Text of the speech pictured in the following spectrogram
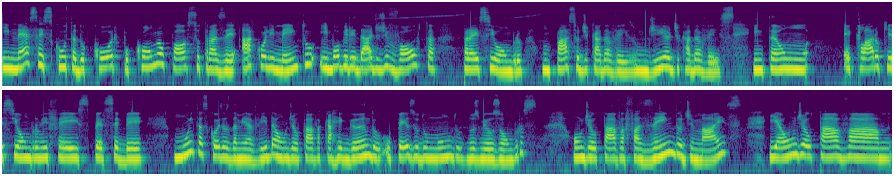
E nessa escuta do corpo, como eu posso trazer acolhimento e mobilidade de volta para esse ombro, um passo de cada vez, um dia de cada vez. Então, é claro que esse ombro me fez perceber muitas coisas da minha vida, onde eu estava carregando o peso do mundo nos meus ombros, onde eu estava fazendo demais e aonde eu estava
